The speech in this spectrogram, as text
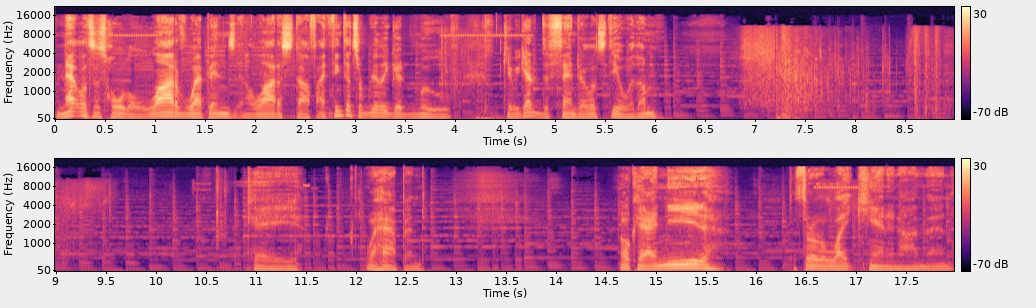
And that lets us hold a lot of weapons and a lot of stuff. I think that's a really good move. Okay, we got a defender. Let's deal with him. Okay, what happened? Okay, I need to throw the light cannon on then.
